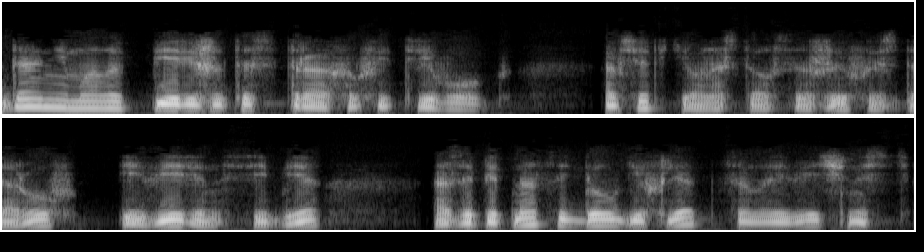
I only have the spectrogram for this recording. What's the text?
Да, немало пережито страхов и тревог, а все-таки он остался жив и здоров, и верен себе, а за пятнадцать долгих лет целая вечность,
